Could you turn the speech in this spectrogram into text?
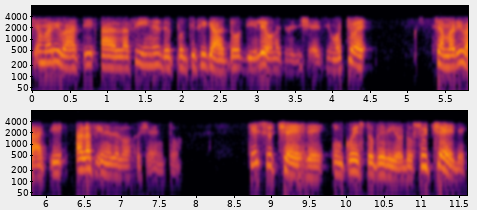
siamo arrivati alla fine del pontificato di Leone XIII, cioè siamo arrivati alla fine dell'Ottocento. Che succede in questo periodo? Succede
